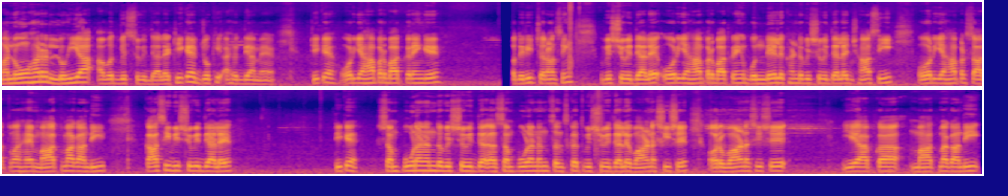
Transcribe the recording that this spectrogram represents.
मनोहर लोहिया अवध विश्वविद्यालय, ठीक है, जो कि अयोध्या में है, ठीक है। और यहाँ पर बात करेंगे चौधरी चरण सिंह विश्वविद्यालय, और यहाँ पर बात करेंगे बुंदेलखंड विश्वविद्यालय, झांसी। और यहाँ पर सातवां है महात्मा गांधी काशी विश्वविद्यालय, ठीक है। संपूर्णानंद विश्वविद्यालय संपूर्णानंद संस्कृत विश्वविद्यालय वाराणसी से। और वाराणसी से ये आपका महात्मा गांधी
